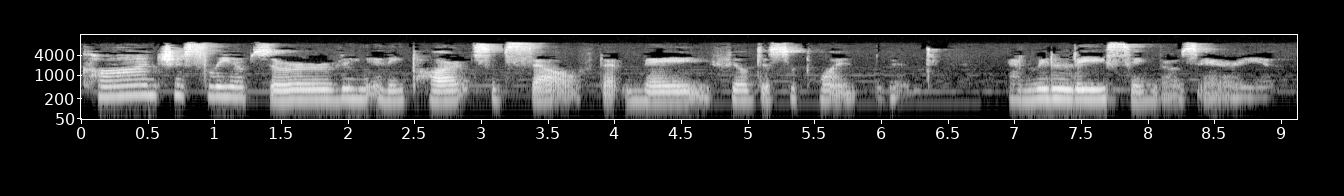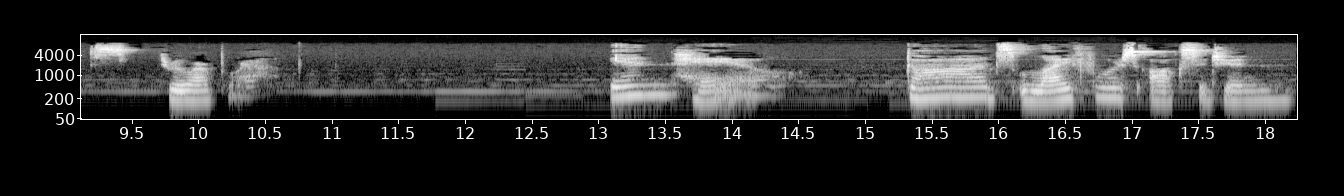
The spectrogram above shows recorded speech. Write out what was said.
consciously observing any parts of self that may feel disappointment and releasing those areas through our breath. Inhale God's life force oxygen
